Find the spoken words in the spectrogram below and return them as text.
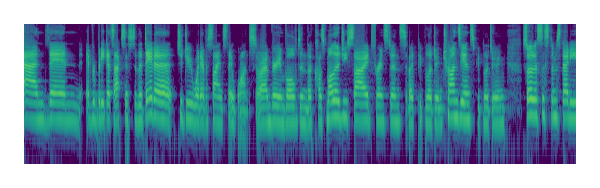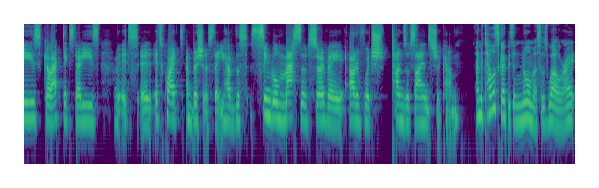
and then everybody gets access to the data to do whatever science they want. So I'm very involved in the cosmology side, for instance, but people are doing transients, people are doing solar system studies, galactic studies. It's it's quite ambitious that you have this single massive survey out of which tons of science should come. And the telescope is enormous as well, right?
